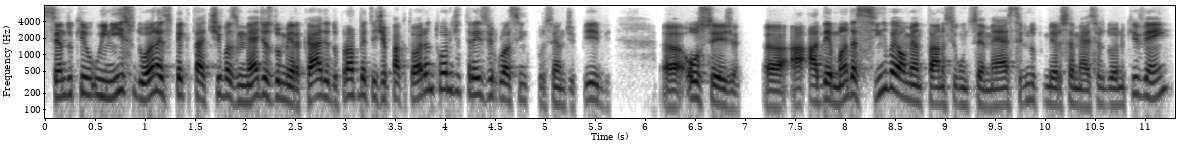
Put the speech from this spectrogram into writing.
sendo que o início do ano as expectativas médias do mercado e do próprio BTG Pactual eram em torno de 3,5% de PIB. Uh, ou seja, uh, a, a, demanda sim vai aumentar no segundo semestre e no primeiro semestre do ano que vem.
